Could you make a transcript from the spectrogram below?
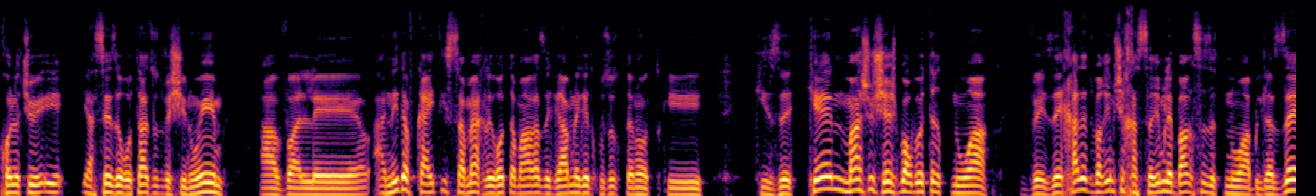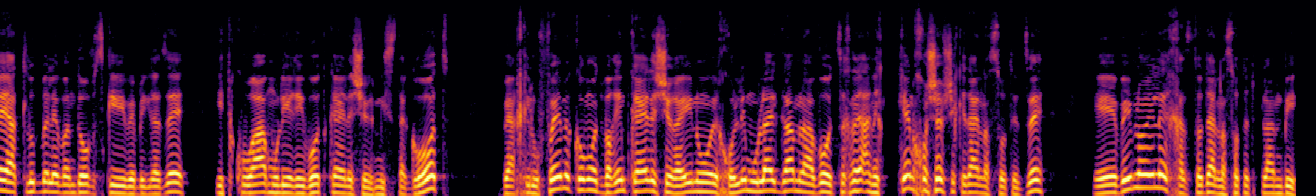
יכול להיות שהוא יעשה איזה רוטציות ושינויים, אבל uh, אני דווקא הייתי שמח לראות את המהר הזה גם נגד קבוצות קטנות, כי, כי זה כן משהו שיש בו הרבה יותר תנועה, וזה אחד הדברים שחסרים לברסה זה תנועה, בגלל זה התלות בלבנדובסקי, ובגלל זה היא תקועה מול יריבות כאלה שמסתגרות, והחילופי מקומות, דברים כאלה שראינו, יכולים אולי גם לעבוד. צריך, אני כן חושב שכדאי לנסות את זה, אה, ואם לא ילך, אז אתה יודע, לנסות את פלן בי.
